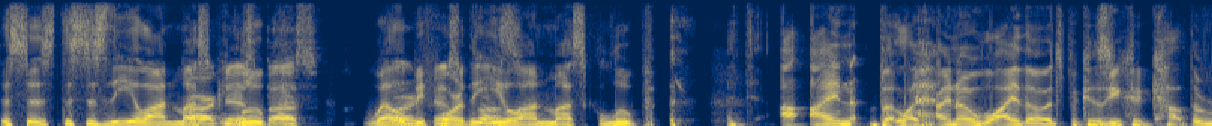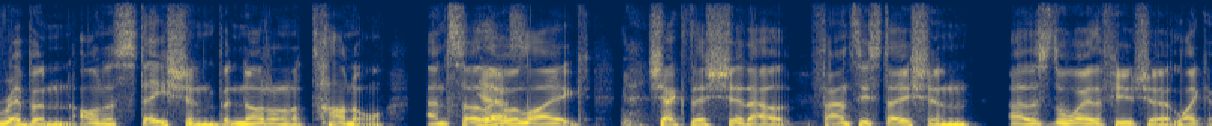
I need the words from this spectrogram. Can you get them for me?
This is this is the Elon Musk Darkness loop bus. well Darkness before the bus. Elon Musk loop. I, I but like I know why though. It's because you could cut the ribbon on a station, but not on a tunnel. And so they were like, "Check this shit out, fancy station. Uh, this is the way of the future." Like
